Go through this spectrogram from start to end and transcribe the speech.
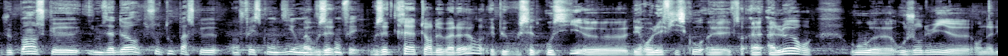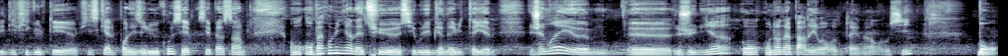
Je pense qu'ils nous adorent, surtout parce qu'on fait ce qu'on dit, on bah, vous ce qu'on fait. Vous êtes créateur de valeur, et puis vous êtes aussi euh, des relais fiscaux. Euh, à, l'heure où euh, aujourd'hui on a des difficultés fiscales pour les élus locaux, c'est pas simple. On, va revenir là-dessus, si vous voulez bien, David Taïeb. J'aimerais, Julien, on, en a parlé en antenne hein, aussi. Bon,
